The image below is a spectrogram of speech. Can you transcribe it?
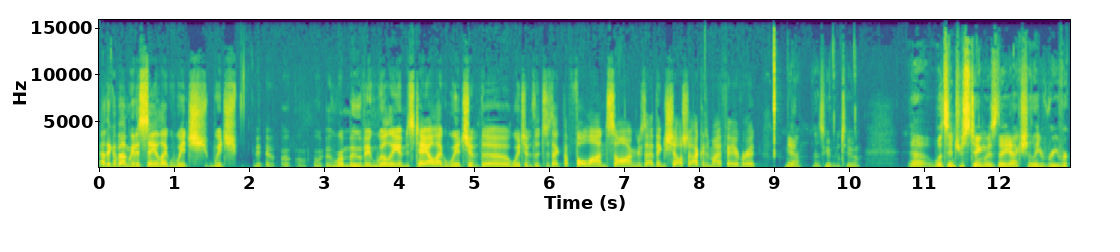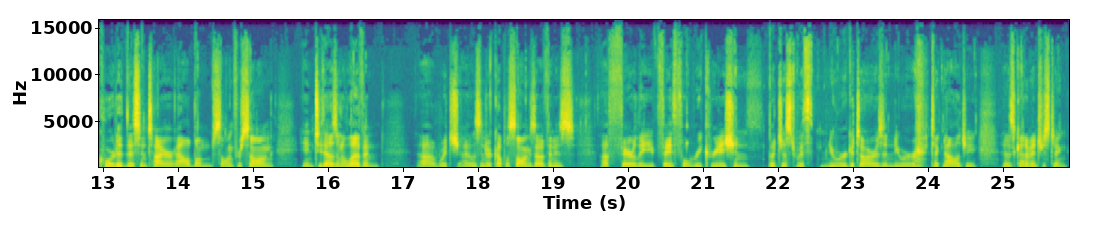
I think if I'm going to say like which which uh, removing William's Tale, like which of the which of the just like the full on songs, I think Shell Shock is my favorite. Yeah, that's a good one too. Uh, what's interesting was they actually re-recorded this entire album, song for song, in 2011, uh, which I listened to a couple songs of, and is a fairly faithful recreation, but just with newer guitars and newer technology. It was kind of interesting.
